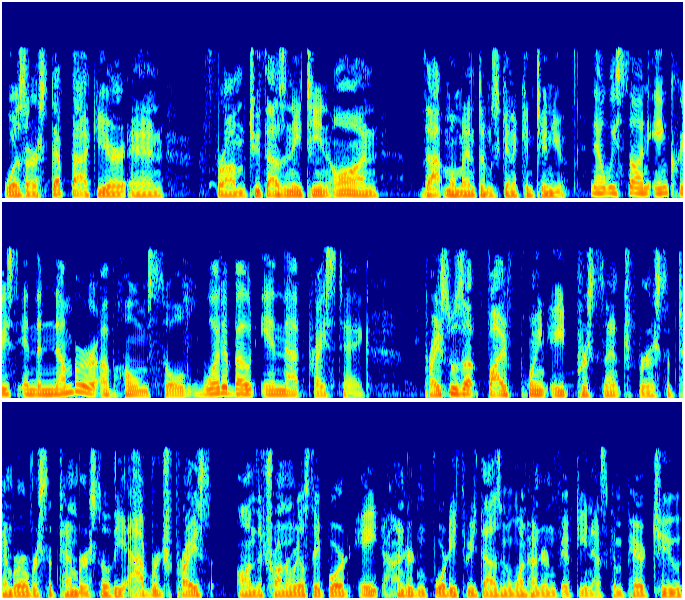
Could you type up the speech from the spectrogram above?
was our step back year and from 2018 on that momentum is going to continue. Now we saw an increase in the number of homes sold. What about in that price tag? Price was up 5.8% for September over September. So the average price on the Toronto Real Estate Board, 843,115 as compared to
